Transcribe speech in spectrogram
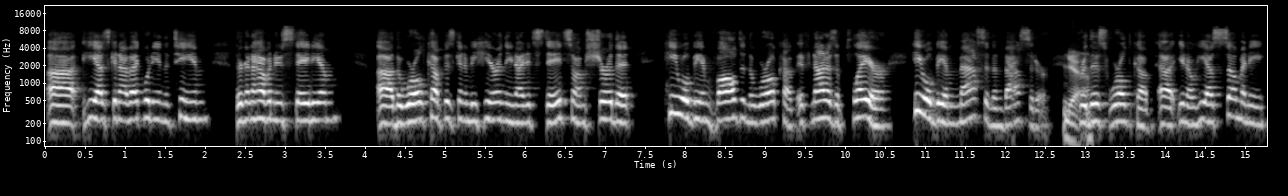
Uh, he has going to have equity in the team. They're going to have a new stadium. Uh, the World Cup is going to be here in the United States. So I'm sure that he will be involved in the World Cup. If not as a player, he will be a massive ambassador yeah. for this World Cup. Uh, you know, he has so many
